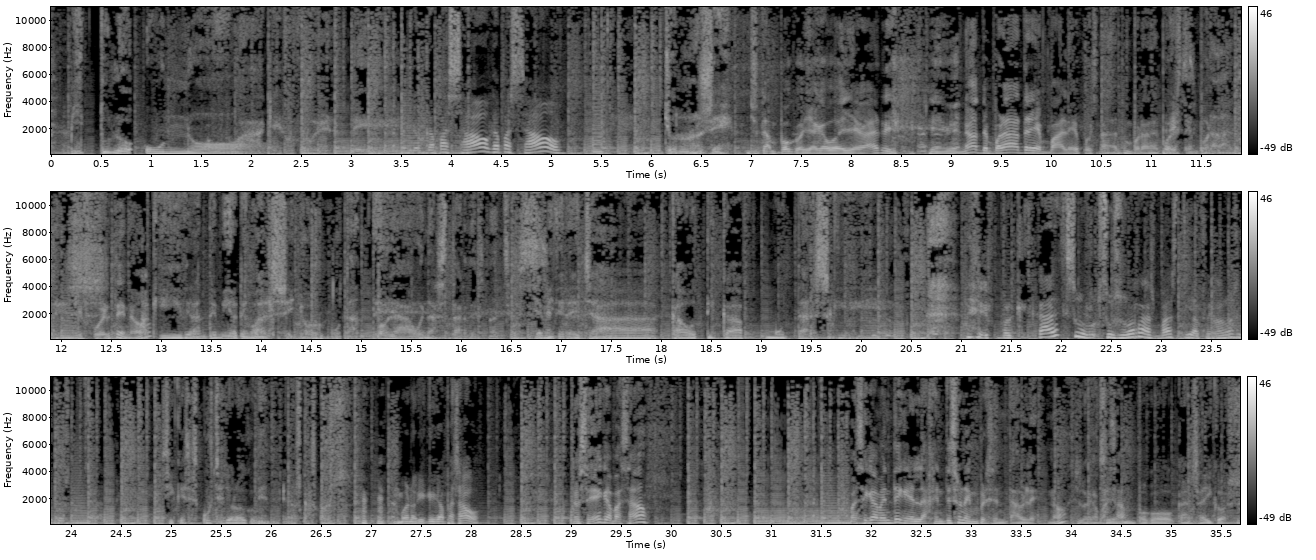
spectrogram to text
Capítulo 1. ¡Ah, qué fuerte! ¿Pero qué ha pasado? ¿Qué ha pasado? Yo no lo sé. Yo tampoco, ya acabo de llegar. y- no, temporada 3. Vale, pues nada, temporada 3. Pues temporada 3. Qué fuerte, ¿no? Aquí delante mío tengo al señor mutante. Hola, buenas tardes, noches. Y a mi derecha, caótica Mutarski. Porque cada vez sus- susurras más, tío. Al final no sé qué escuchar. Sí que se escucha, yo lo oigo bien en los cascos. bueno, ¿qué, qué ha pasado? No sé, ¿qué ha pasado? Básicamente que la gente es una impresentable, ¿no? Es lo que ha Sí, pasado. un poco cansadicos.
